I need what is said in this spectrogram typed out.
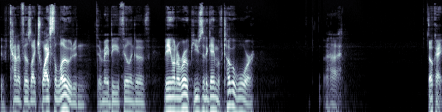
It kind of feels like twice the load, and there may be a feeling of being on a rope used in a game of tug of war. Uh, okay,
